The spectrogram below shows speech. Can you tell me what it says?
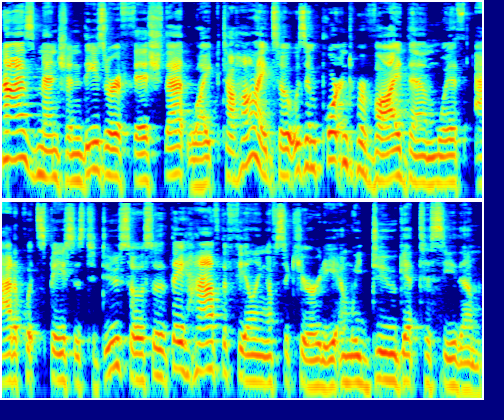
Now, as mentioned, these are a fish that like to hide, so it was important to provide them with adequate spaces to do so so that they have the feeling of security and we do get to see them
